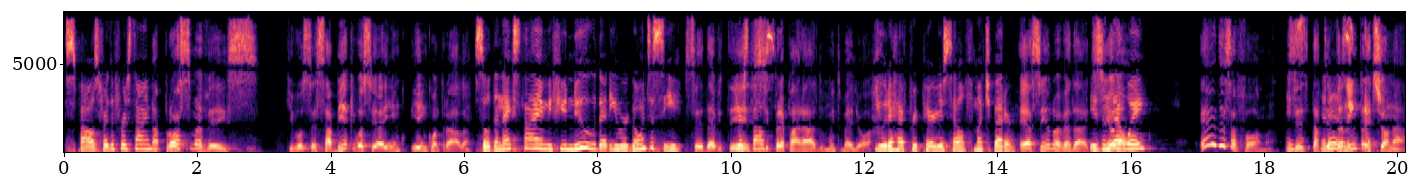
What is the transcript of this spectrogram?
spouse for the first time, na próxima vez que você sabia que você ia, ia encontrá-la, so the next time, if you knew that you were going to see, você deve ter spouse. se preparado muito melhor. you would have prepared yourself much better. É assim ou não é verdade? Isn't Sim that não? way? É dessa forma. Você está tentando impressionar.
